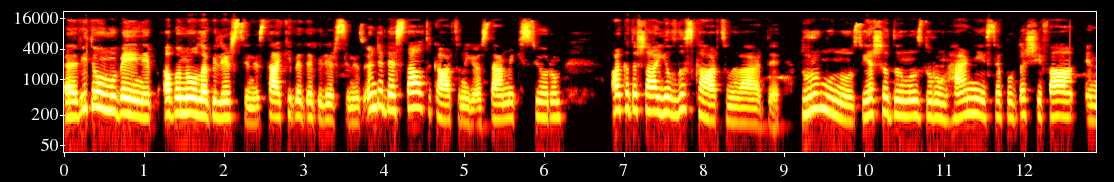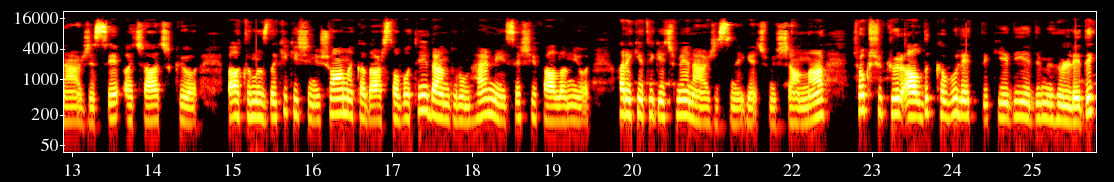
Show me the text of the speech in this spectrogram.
Ee, videomu beğenip abone olabilirsiniz, takip edebilirsiniz. Önce deste altı kartını göstermek istiyorum. Arkadaşlar yıldız kartını verdi. Durumunuz, yaşadığınız durum her neyse burada şifa enerjisi açığa çıkıyor ve aklınızdaki kişinin şu ana kadar sabote eden durum her neyse şifalanıyor. Harekete geçme enerjisine geçmiş canlar. Çok şükür aldık, kabul ettik, 7-7 mühürledik.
